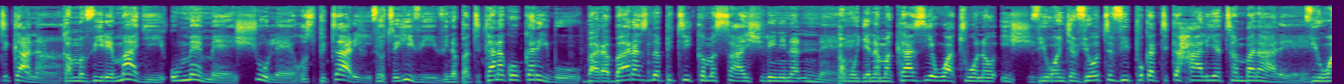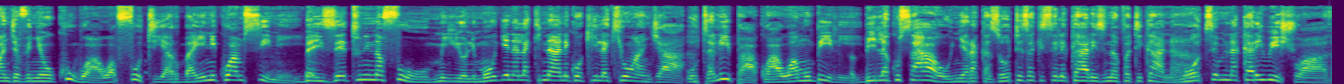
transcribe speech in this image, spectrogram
zinapatikana kama vile maji, umeme, shule, hospitali. Vyote hivi vinapatikana kwa ukaribu. Barabara zinapitika masaa 24 pamoja na makazi ya watu wanaoishi. Viwanja vyote vipo katika hali ya tambarare, viwanja vyenye ukubwa wa futi 40 kwa 50. Bei zetu ni nafuu, milioni moja na laki nane kwa kila kiwanja. Utalipa kwa awamu mbili, bila kusahau nyaraka zote za kiserikali zinapatikana. Wote mnakaribishwa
